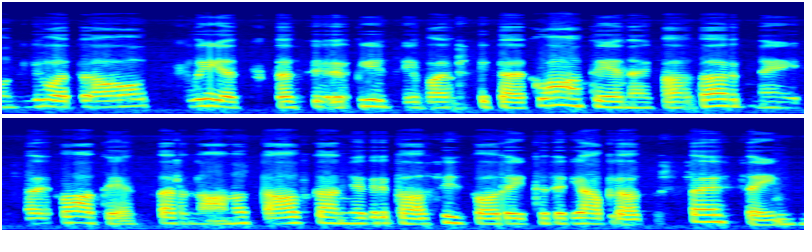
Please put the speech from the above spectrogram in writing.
un ļoti daudz lietas, kas ir piedzīvojams tikai klātienē, kā darbnīca vai klātienes sarunā, nu, tās gan, ja gribās izbaudīt, tad ir jābrauc uz sēsīm.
